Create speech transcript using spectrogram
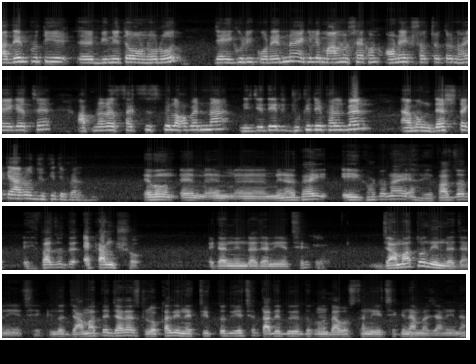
তাদের প্রতি বিনীত অনুরোধ যে এগুলি করেন না, এগুলি মানুষ এখন অনেক সচেতন হয়ে গেছে। আপনারা সাকসেসফুল হবেন না, নিজেদের ঝুঁকিতে ফেলবেন এবং দেশটাকে আরও ঝুঁকিতে ফেলবেন। এবং মিনার ভাই, এই ঘটনায় হেফাজত, হেফাজতের একাংশ এটা নিন্দা জানিয়েছে। জামাতও নিন্দা জানিয়েছে, কিন্তু জামাতে যারা লোকালি নেতৃত্ব দিয়েছে, তাদের বিরুদ্ধে কোনো ব্যবস্থা নিয়েছে কিনা আমরা জানি না।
